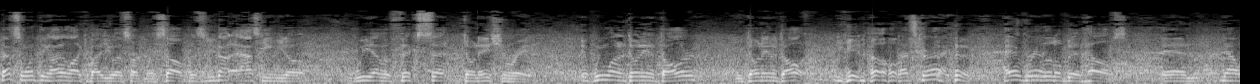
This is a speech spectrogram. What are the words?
That's the one thing I like about USARK myself is you're not asking. You know, we have a fixed set donation rate if we want to donate a dollar, we donate a dollar. You know, That's correct. That's every correct. little bit helps. And now,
